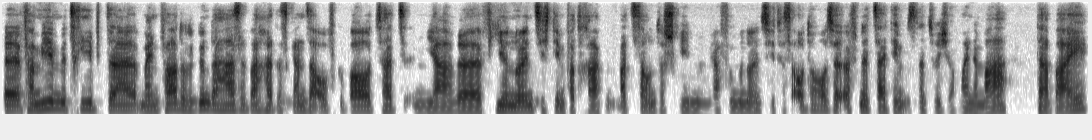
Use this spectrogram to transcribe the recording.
äh, Familienbetrieb, da mein Vater, der Günter Haselbach, hat das Ganze aufgebaut, hat im Jahre 94 den Vertrag mit Mazda unterschrieben, im Jahr 95 das Autohaus eröffnet. Seitdem ist natürlich auch meine Ma dabei.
